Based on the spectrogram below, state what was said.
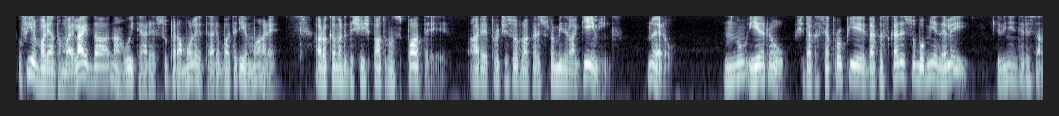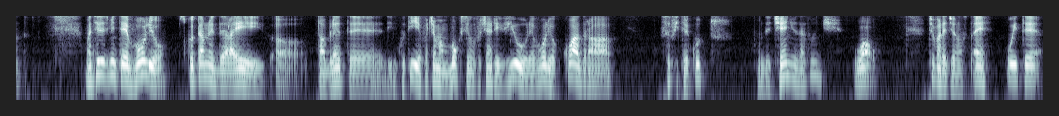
o fi el varianta mai light, dar na, uite, are Super AMOLED, are baterie mare, are o cameră de 64 în spate, are procesorul la care sună bine la gaming. Nu e rău. Nu e rău. Și dacă se apropie, dacă scade sub 1000 de lei, devine interesant. Mai țineți minte Evolio? Scoteam noi de la ei uh, tablete din cutie, făceam unboxing, făceam review, Evolio Quadra, să fi trecut un deceniu de atunci? Wow! Ceva de genul ăsta. Eh, uite,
